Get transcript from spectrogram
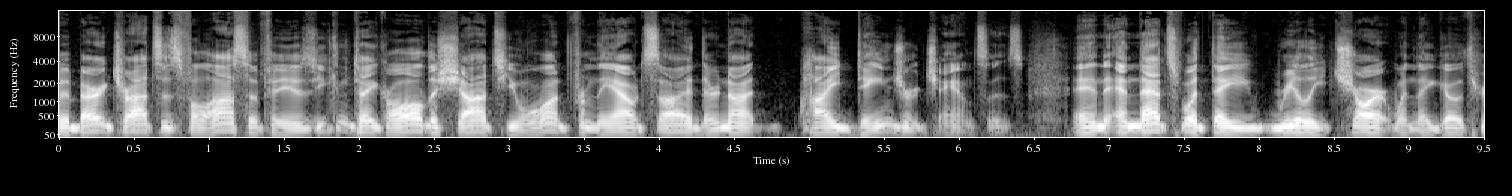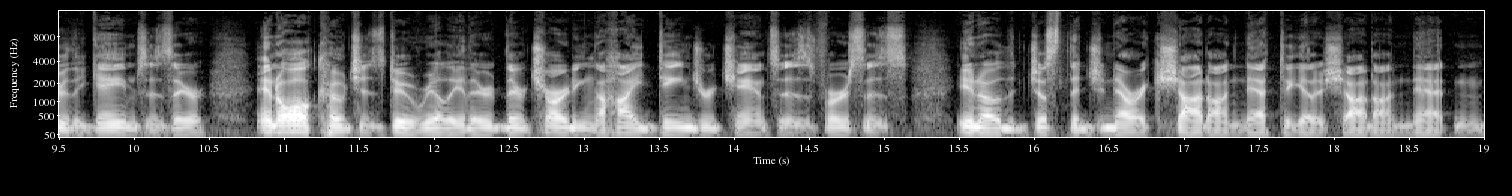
uh, Barry Trotz's philosophy is you can take all the shots you want from the outside. They're not high danger chances, and and that's what they really chart when they go through the games. Is they're and all coaches do really. They're they're charting the high danger chances versus you know just the generic shot on net to get a shot on net. And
